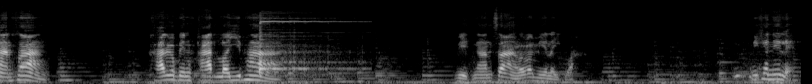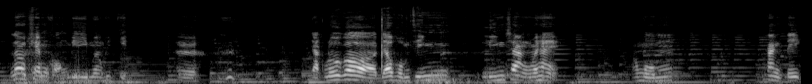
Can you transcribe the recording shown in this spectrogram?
งานสร้างคาร์ดก็เป็นคาร์ดร้อยยี่ห้าเบียดงานสร้างแล้วก็มีอะไรอีกวะมีแค่นี้แหละ แล้วแคมของดีเมืองพิจิตรเออ อยากรู้ก็เดี๋ยวผมทิ้งลิงก์ช่างไว้ให้ของผมช่างติ๊ก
